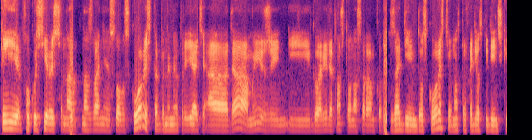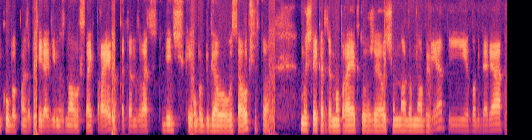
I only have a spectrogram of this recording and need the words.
ты фокусируешься на названии слова «скорость» как бы на мероприятии, а да, мы же и говорили о том, что у нас в рамках за день до скорости у нас проходил студенческий кубок. Мы запустили один из новых своих проектов, который называется «Студенческий кубок бегового сообщества». Мы шли к этому проекту уже очень много-много лет, и благодаря а,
